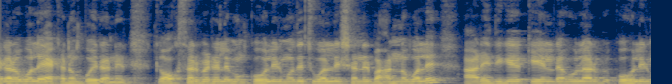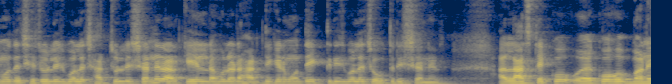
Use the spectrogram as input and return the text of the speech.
এগারো বলে একানব্বই রানের। অক্সার প্যাটেল এবং কোহলির মধ্যে চুয়াল্লিশ রানের বাহান্ন বলে, আর এদিকে কে এল রাহুল আর কোহলির মধ্যে ছেচল্লিশ বলে সাতচল্লিশ রানের, আর কে এল রাহুল আর হার্দিকের মধ্যে একত্রিশ বলে চৌত্রিশ রানের। আর লাস্টে কোহ মানে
